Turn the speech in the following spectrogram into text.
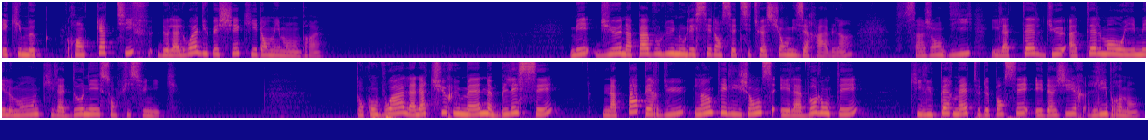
et qui me rend captif de la loi du péché qui est dans mes membres. Mais Dieu n'a pas voulu nous laisser dans cette situation misérable. Hein. Saint Jean dit Il a tel Dieu a tellement aimé le monde qu'il a donné son Fils unique. Donc on voit la nature humaine blessée n'a pas perdu l'intelligence et la volonté qui lui permettent de penser et d'agir librement.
